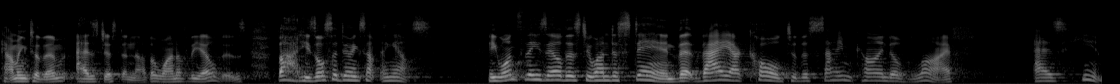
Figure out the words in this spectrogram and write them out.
coming to them as just another one of the elders. But he's also doing something else. He wants these elders to understand that they are called to the same kind of life as him.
